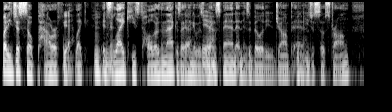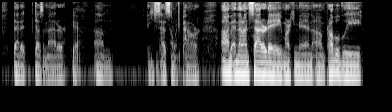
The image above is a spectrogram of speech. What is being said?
but he's just so powerful. Yeah. Like mm-hmm. it's like he's taller than that because I think of his Yeah. wingspan and his ability to jump, and Yeah. he's just so strong that it doesn't matter. Yeah. Um, he just has so much power. Um, and then on Saturday, Marky Man, um, probably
